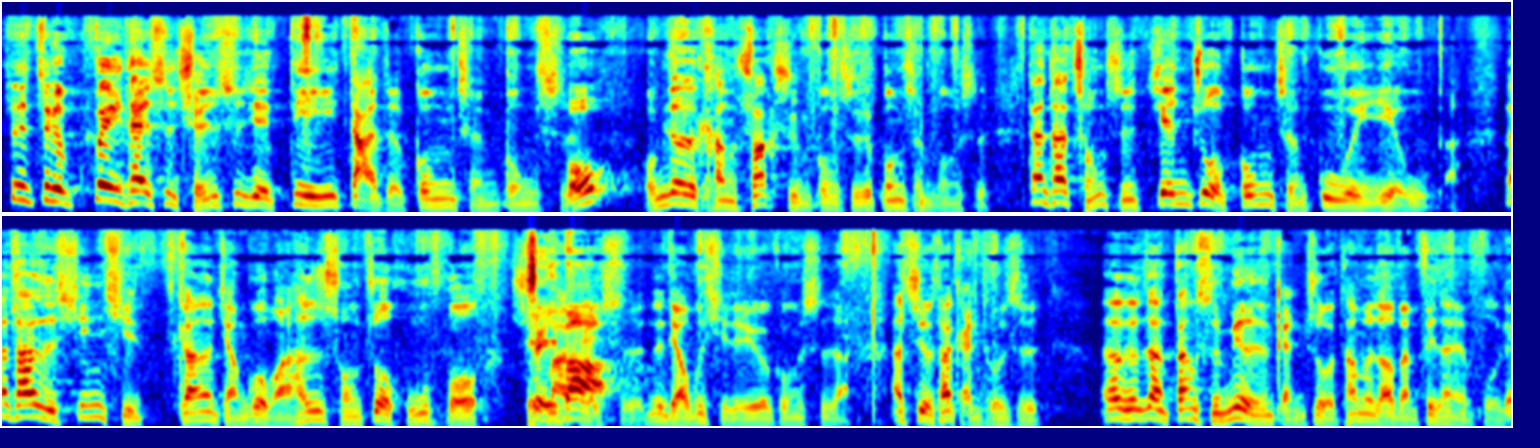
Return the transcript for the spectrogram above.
所以这个备泰是全世界第一大的工程公司哦，我们叫做 construction 公司，是工程公司。但他同时兼做工程顾问业务啊。那他的兴起刚刚讲过嘛，他是从做胡佛水坝开始，那了不起的一个公司啊。啊，只有他敢投资。那个让当时没有人敢做，他们老板非常有魄力。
